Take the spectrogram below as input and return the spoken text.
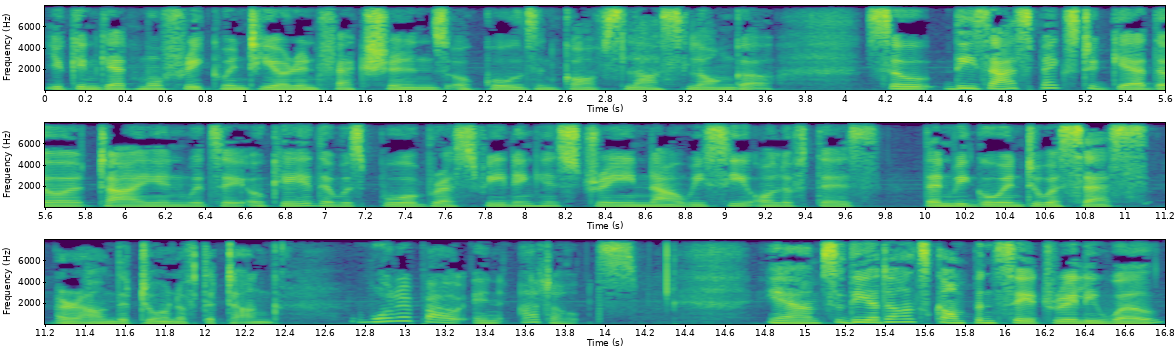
you can get more frequent ear infections or colds and coughs last longer. So these aspects together tie in with say, okay, there was poor breastfeeding history. Now we see all of this. Then we go into assess around the tone of the tongue. What about in adults? Yeah, so the adults compensate really well.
